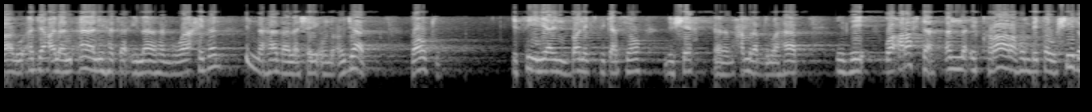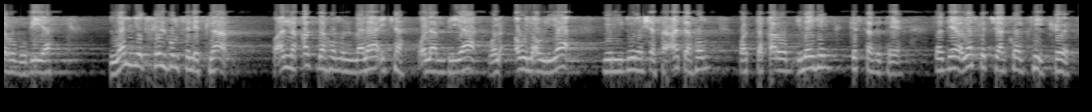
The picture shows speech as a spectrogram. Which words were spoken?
قالوا أجعل الآلهة إلها واحدا إن هذا لشيء عجاب. Donc ici il y a une bonne explication du cheikh euh, Mohamed Abdul Wahhab. Il dit وعرفت أن إقرارهم بتوحيد الربوبية لم يدخلهم في الإسلام وأن قصدهم الملائكة والأنبياء أو الأولياء يريدون شفاعتهم والتقرب إليهم qu'est-ce C'est-à-dire, lorsque tu as compris que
